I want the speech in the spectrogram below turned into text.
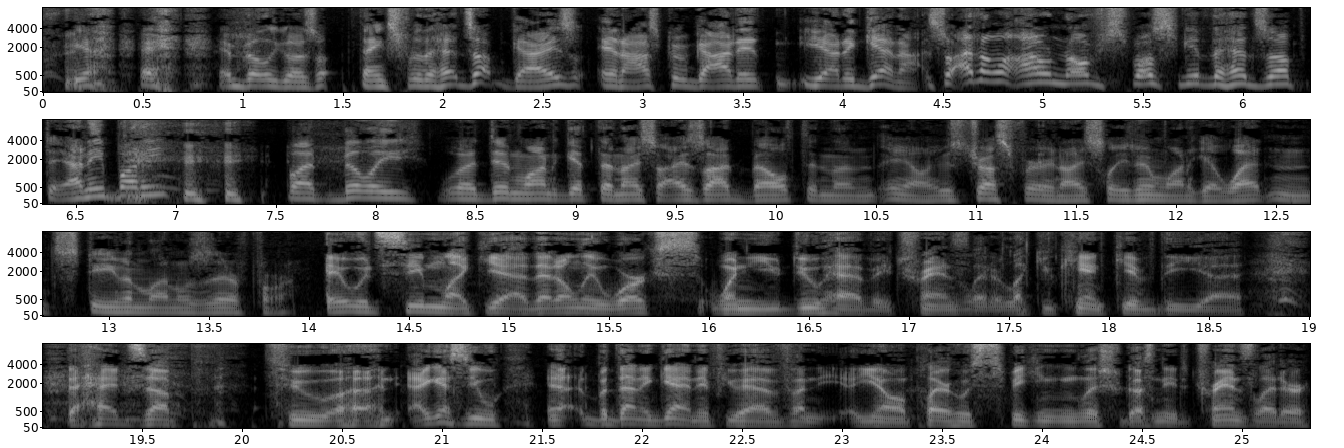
yeah. And Billy goes, "Thanks for the heads up, guys." And Oscar got it yet again. So I don't, I don't know if you're supposed to give the heads up to anybody, but Billy uh, didn't want to get the nice Izod belt, and then you know he was dressed very nicely. He didn't want to get wet, and Steve and Len was there for him. It would seem like yeah, that only works when you do have a translator. Like you can't give the uh, the heads up to uh, I guess you uh, but then again if you have an, you know a player who's speaking English who doesn't need a translator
